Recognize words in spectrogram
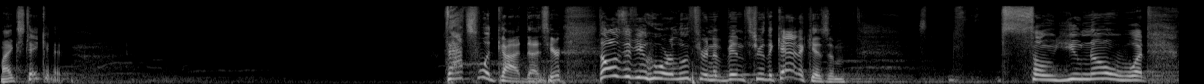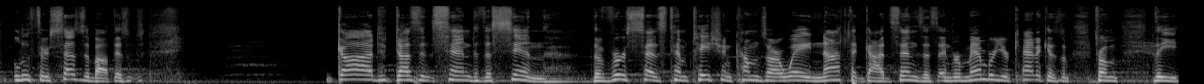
Mike's taking it. That's what God does here. Those of you who are Lutheran have been through the catechism, so you know what Luther says about this. God doesn't send the sin. The verse says temptation comes our way, not that God sends us. And remember your catechism from the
